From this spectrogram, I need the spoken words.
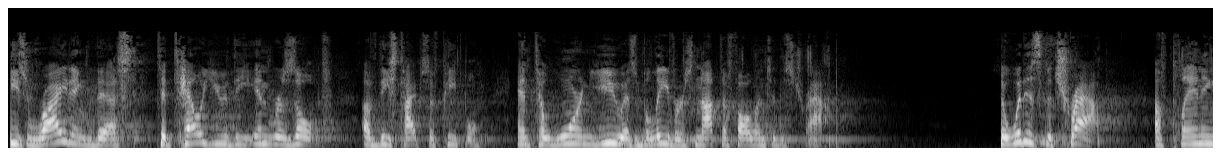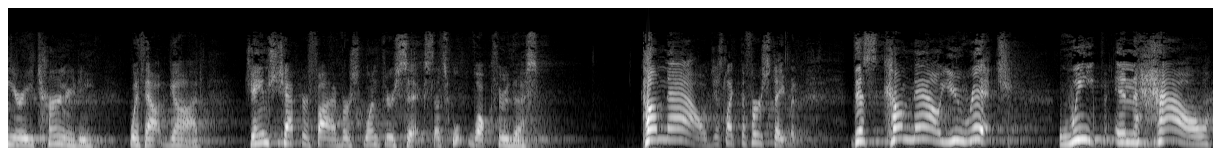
He's writing this to tell you the end result of these types of people and to warn you as believers not to fall into this trap. So, what is the trap of planning your eternity without God? James chapter 5, verse 1 through 6. Let's walk through this. Come now, just like the first statement. This come now, you rich. Weep and howl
